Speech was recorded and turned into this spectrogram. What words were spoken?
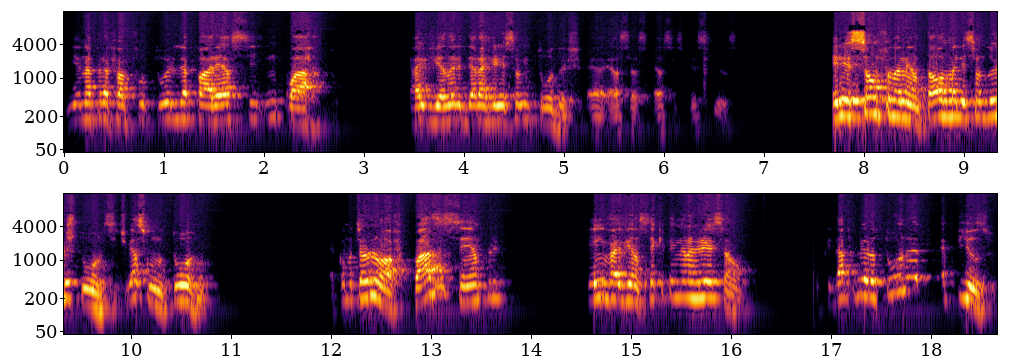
E na Prefab Futura ele aparece em quarto. Caio Viana lidera a reeleição em todas é, essas, essas pesquisas. Eleição fundamental numa eleição de dois turnos. Se tiver segundo turno, é como turn-off. Quase sempre, quem vai vencer é que tem menos reeleição que dá primeiro turno é, é, piso.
